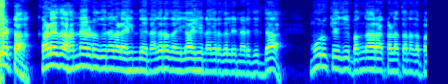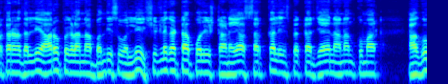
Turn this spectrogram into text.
ಶಿಡ್ಲಘಟ್ಟ ಕಳೆದ ಹನ್ನೆರಡು ದಿನಗಳ ಹಿಂದೆ ನಗರದ ಇಲಾಹಿ ನಗರದಲ್ಲಿ ನಡೆದಿದ್ದ ಮೂರು ಕೆಜಿ ಬಂಗಾರ ಕಳ್ಳತನದ ಪ್ರಕರಣದಲ್ಲಿ ಆರೋಪಿಗಳನ್ನು ಬಂಧಿಸುವಲ್ಲಿ ಶಿಡ್ಲಘಟ್ಟ ಪೊಲೀಸ್ ಠಾಣೆಯ ಸರ್ಕಲ್ ಇನ್ಸ್ಪೆಕ್ಟರ್ ಜಯನ್ ಆನಂದ್ ಕುಮಾರ್ ಹಾಗೂ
